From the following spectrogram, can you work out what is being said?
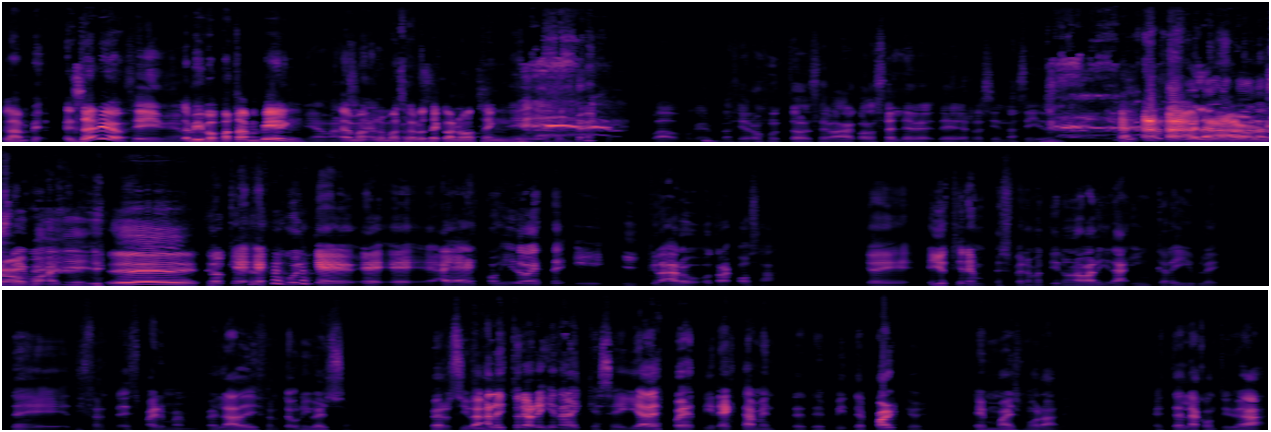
¿En serio? Sí, mi, papá también. Lo más seguro se conocen. wow, porque nacieron juntos, se van a conocer de, recién nacidos. ¿Te acuerdas cuando nacimos allí? Eh. Lo que es cool que eh, eh, hayan escogido este y, y, claro, otra cosa, que ellos tienen, Spider-Man tiene una variedad increíble de diferentes Spider-Man, ¿verdad? De diferentes universos. Pero si vas a la historia original que seguía después directamente de Peter Parker, es Miles Morales. Esta es la continuidad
